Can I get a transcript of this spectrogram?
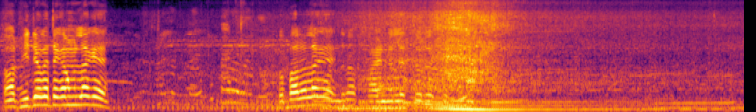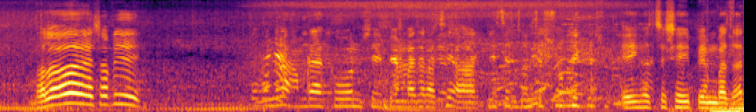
তোমার ভিডিও করতে কেমন লাগে? খুব ভালো লাগে? ফাইনালে চলে এসেছি। ভালো সফি। তো বন্ধুরা আমরা এখন সেই প্রেম বাজার আছি আর পেছে চলছে এই হচ্ছে সেই প্রেম বাজার।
